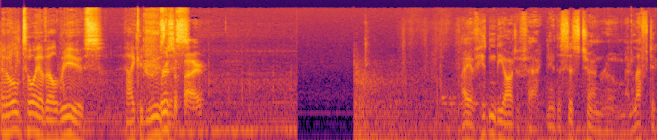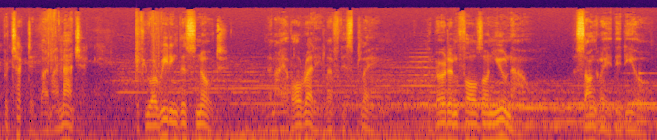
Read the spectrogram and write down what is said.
An old toy of El Ryu's. I could use this. Crucifier. I have hidden the artifact near the cistern room and left it protected by my magic. If you are reading this note, then I have already left this plane. The burden falls on you now. The Sangre de Dio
